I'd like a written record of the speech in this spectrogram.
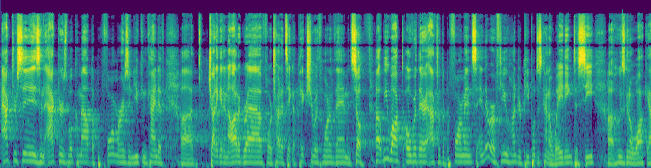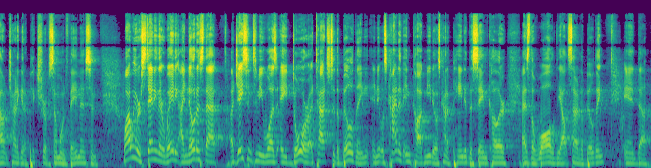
actresses and actors will come out, the performers, and you can kind of uh, try to get an autograph or try to take a picture with one of them. And so uh, we walked over there after the performance, and there were a few hundred people just kind of waiting to see uh, who's going to walk out and try to get a picture of someone famous. And while we were standing there waiting, I noticed that adjacent to me was a door attached to the building, and it was kind of incognito. It was kind of painted the same color as the wall of the outside of the building. And uh,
